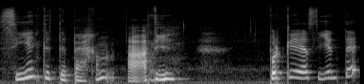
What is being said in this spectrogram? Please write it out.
Сиентетэй байх нь аа тийм. Porque я сиенте.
